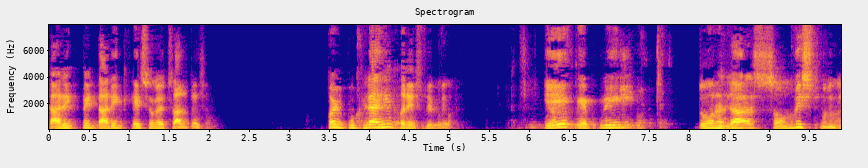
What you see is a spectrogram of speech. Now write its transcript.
तारीख पे तारीख हे सगळं चालतच पण कुठल्याही परिस्थितीत एक एप्रिल दोन हजार सव्वीस पूर्वी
